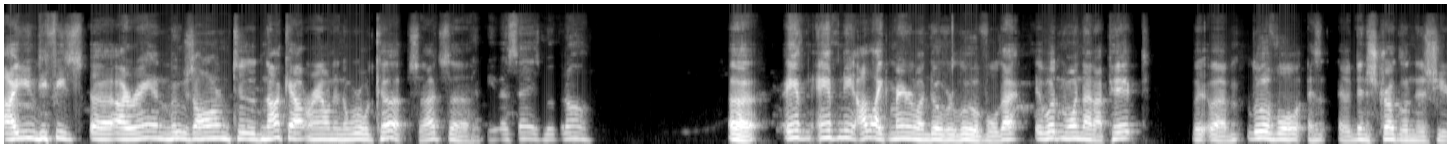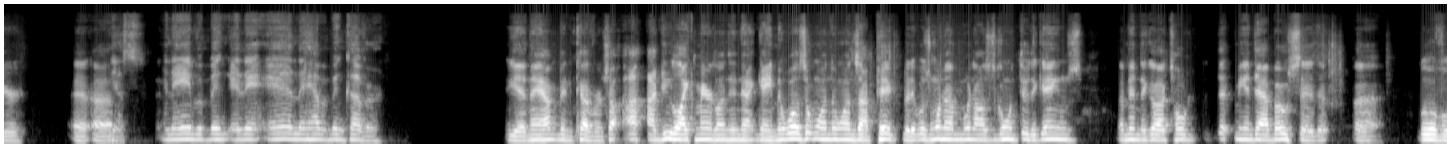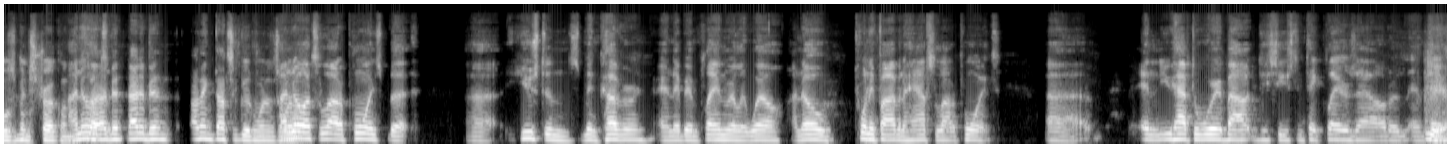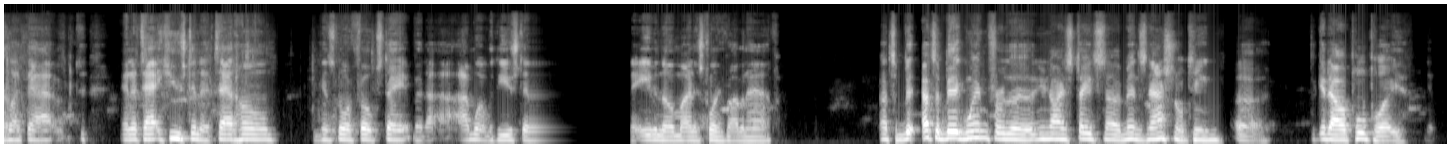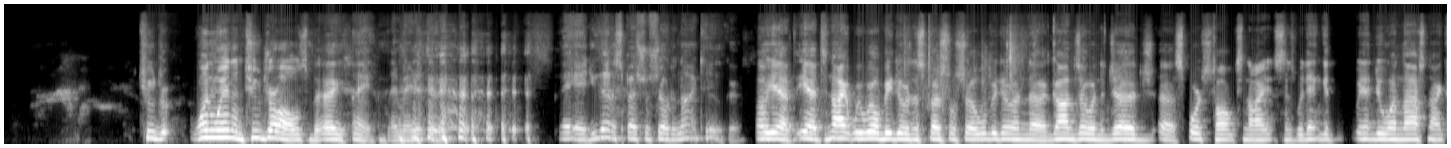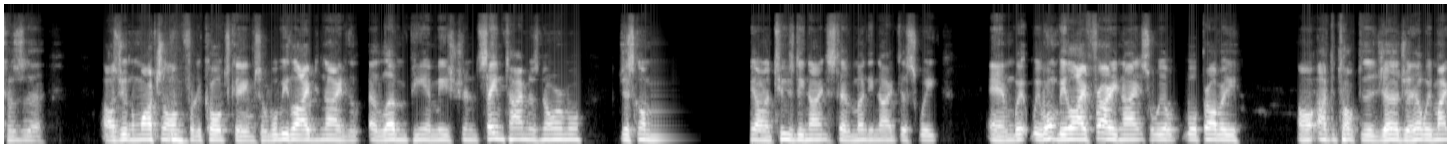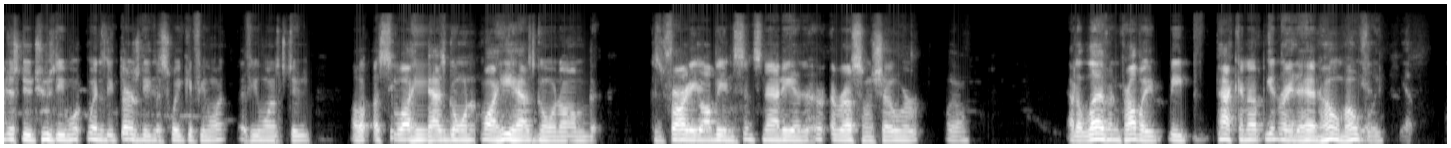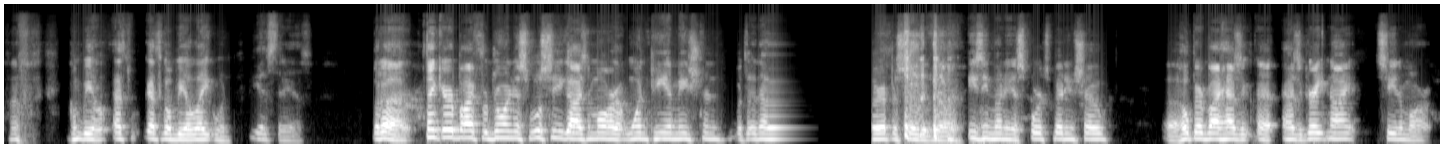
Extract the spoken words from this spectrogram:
IU defeats uh, Iran, moves on to the knockout round in the World Cup. So that's uh, USA is moving on. uh Anthony. I like Maryland over Louisville. That it wasn't one that I picked, um, Louisville has, has been struggling this year. Uh, uh, yes, and they haven't been and they and they haven't been covered. Yeah, and they haven't been covering. So I, I do like Maryland in that game. It wasn't one of the ones I picked, but it was one of them when I was going through the games a minute ago. I told that me and Dad both said that uh, Louisville's been struggling. I know So that'd been, that'd been. I think that's a good one as well. I know it's a lot of points, but uh, Houston's been covering and they've been playing really well. I know 25 and a half is a lot of points. Uh, and you have to worry about does Houston take players out or, and things Yeah. like that. And it's at Houston, it's at home against Norfolk State, but I, I went with Houston, even though minus 25 and a half. that's a bit. That's a big win for the United States uh, men's national team uh, to get out of pool play. Two, one win and two draws, but hey. Hey, they made it through. hey, Ed, you got a special show tonight too, Chris. Oh yeah, yeah. Tonight we will be doing a special show. We'll be doing uh, Gonzo and the Judge uh, sports talk tonight. Since we didn't get we didn't do one last night because uh, I was doing a watch along for the Colts game. So we'll be live tonight at 11 p.m. Eastern, same time as normal. Just going to be on a Tuesday night instead of Monday night this week, and we, we won't be live Friday night. So we'll we'll probably I'll have to talk to the judge. Hell, we might just do Tuesday, Wednesday, Thursday this week if he want if he wants to. I'll, I'll see what he has going why he has going on, but because Friday I'll be in Cincinnati at a, a wrestling show, or well, at eleven probably be packing up, getting ready to head home. Hopefully, Yep. gonna be a, that's that's gonna be a late one. Yes, it is. But uh, thank everybody for joining us. We'll see you guys tomorrow at one p.m. Eastern with another episode of uh, Easy Money, a sports betting show. Uh, hope everybody has a uh, has a great night. See you tomorrow.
